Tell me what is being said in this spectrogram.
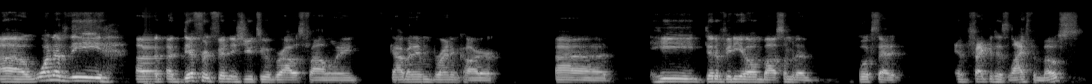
uh, one of the uh, a different fitness YouTuber I was following, guy by the name of Brandon Carter. Uh, he did a video about some of the books that affected his life the most.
